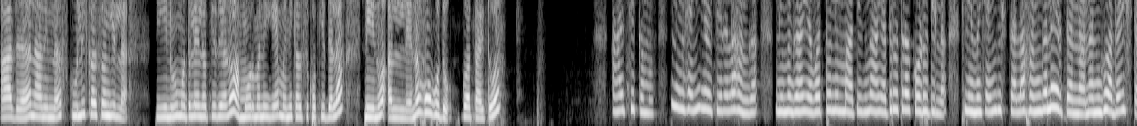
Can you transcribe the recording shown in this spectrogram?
ಆದ್ರೆ ನಾನು ನಿನ್ನ ಸ್ಕೂಲಿಗೆ ಕಳ್ಸೋಂಗಿಲ್ಲ. ನೀನು ಮೊದಲೇ ಹೋಗಿದ್ದೇಳು ಅಮ್ಮೋರ ಮನೆಗೆ ಮನೆ ಕೆಲ್ಸಕ್ಕೆ ಹೋಗಿದ್ದಲ್ಲ, ನೀನು ಅಲ್ಲೇನ ಹೋಗೋದು. ಗೊತ್ತಾಯ್ತು? ಆ ಚಿಕ್ಕಮ್ಮ, ನೀವು ಹೆಂಗೆ ಹೇಳ್ತೀರಲ್ಲ ಹಂಗ? ನಿಮಗೆ ಯಾವತ್ತೂ ನಿಮ್ಮ ಮಾತಿಗೆ ನಾ ಎದುರು ಉತ್ತರ ಕೊಡೋದಿಲ್ಲ. ನಿಮಗೆ ಹೆಂಗೆ ಇಷ್ಟ ಅಲ್ಲ ಹಂಗನೇ ಇರ್ತಾನೆ ನನಗೂ ಅದೇ ಇಷ್ಟ.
